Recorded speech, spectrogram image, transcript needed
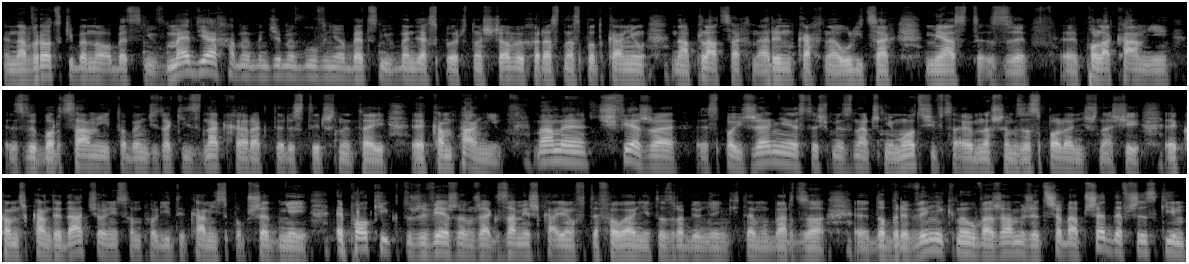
Nawrocki będą obecni w mediach, a my będziemy głównie obecni w mediach społecznościowych oraz na spotkaniu na placach, na rynkach, na ulicach miast z e, Polakami, z wyborcami. To będzie taki znak charakterystyczny tej e, kampanii. Mamy świeże spojrzenie, jesteśmy znacznie młodsi w całym naszym zespole niż nasi e, kontrkandydaci. Oni są politykami z poprzedniej epoki, którzy wierzą, że jak zamieszkają w TVN, to zrobią dzięki temu bardzo e, dobry wynik. My uważamy, że trzeba przede wszystkim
